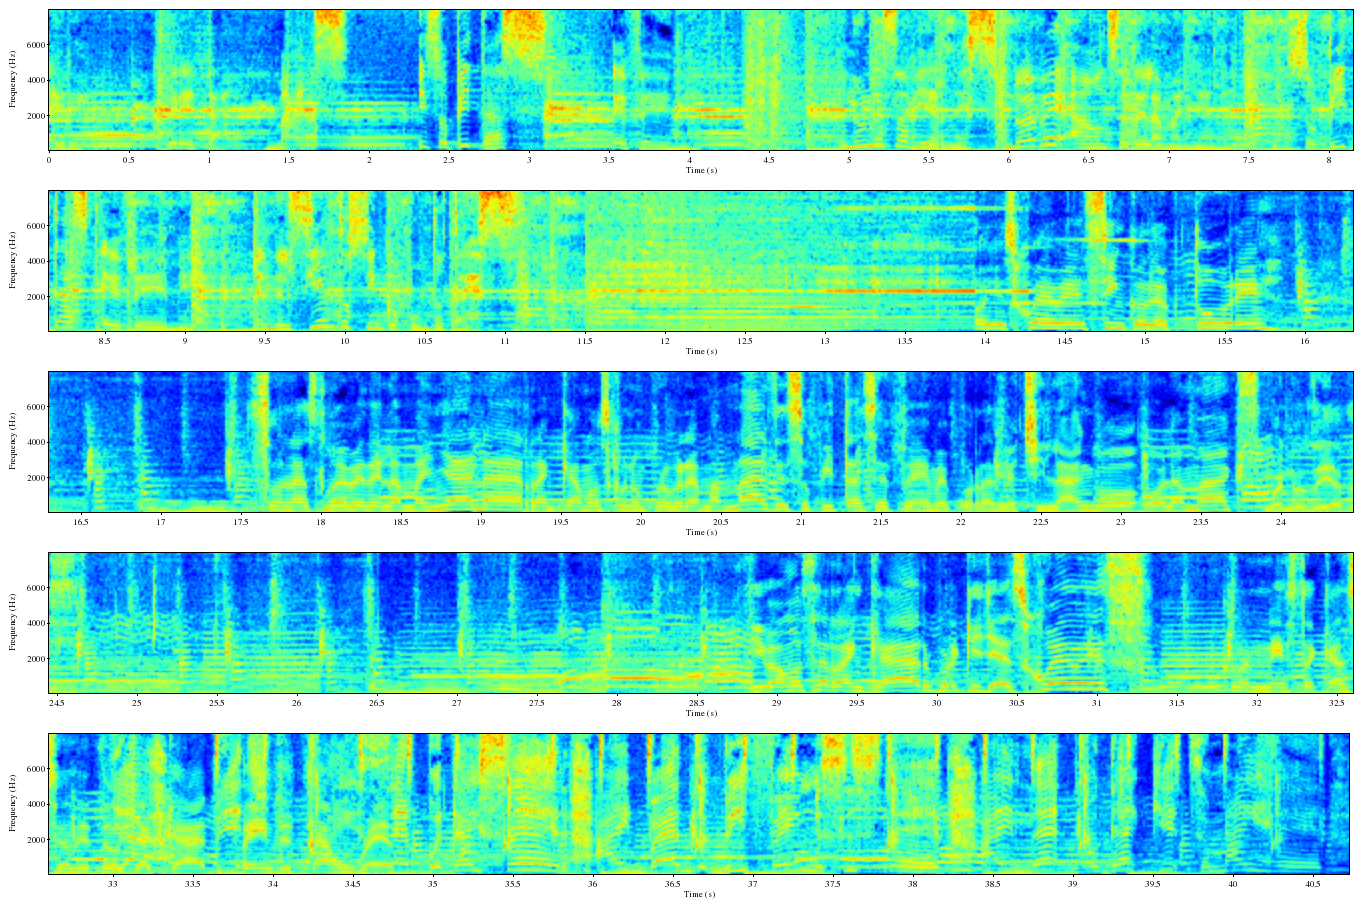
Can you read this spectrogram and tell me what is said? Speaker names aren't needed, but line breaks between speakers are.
aire. Greta, Max y Sopitas FM. Lunes a viernes, 9 a 11 de la mañana. Sopitas FM en el 105.3.
Hoy es jueves 5 de octubre. Son las 9 de la mañana. Arrancamos con un programa más de Sopitas FM por Radio Chilango. Hola Max.
Buenos días.
Y vamos a arrancar porque ya es jueves con esta canción de Doja Cat, Paint the Town Red.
